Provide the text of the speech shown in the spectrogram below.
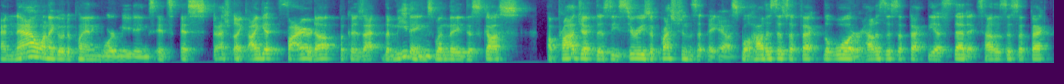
And now when I go to planning board meetings, it's especially like I get fired up because at the meetings, mm-hmm. when they discuss a project, there's these series of questions that they ask. Well, how does this affect the water? How does this affect the aesthetics? How does this affect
